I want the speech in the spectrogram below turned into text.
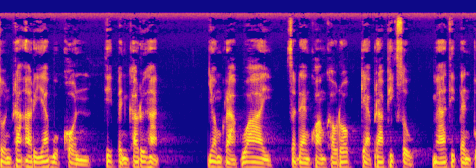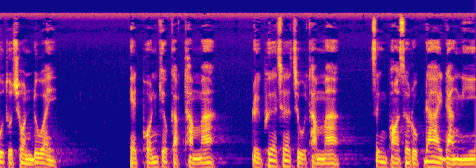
ส่วนพระอริยบุคคลที่เป็นคฤหัสถ์ย่อมกราบไหว้ แสดงความเคารพแก่พระภิกษุ แม้ที่เป็นปุถุชนด้วย เหตุผลเกี่ยวกับธรรมะ หรือเพื่อเชิดชูธรรมะ ซึ่งพอสรุปได้ดังนี้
